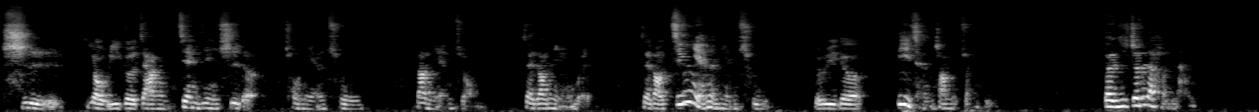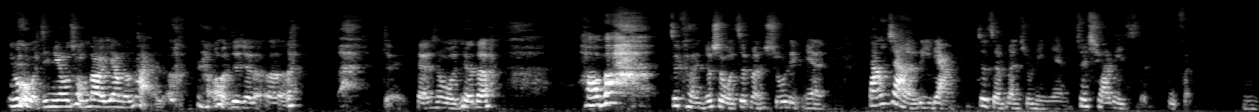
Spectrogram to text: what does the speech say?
是有一个这样渐进式的，从年初到年终，再到年尾，再到今年的年初，有一个历程上的转变。但是真的很难，因为我今天又冲到一样的牌了，然后我就觉得呃，对，但是我觉得好吧，这可能就是我这本书里面当下的力量，这整本书里面最需要练习的部分，嗯，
